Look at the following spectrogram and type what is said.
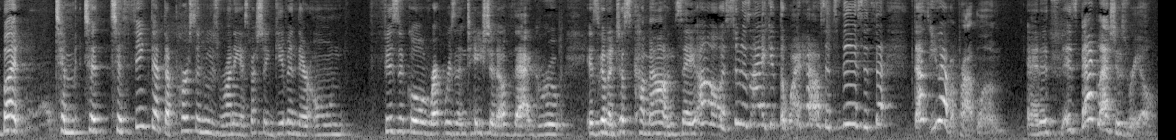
But to, to, to think that the person who's running, especially given their own physical representation of that group, is going to just come out and say, "Oh, as soon as I get the White House, it's this, it's that." That's you have a problem, and it's it's backlash is real,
